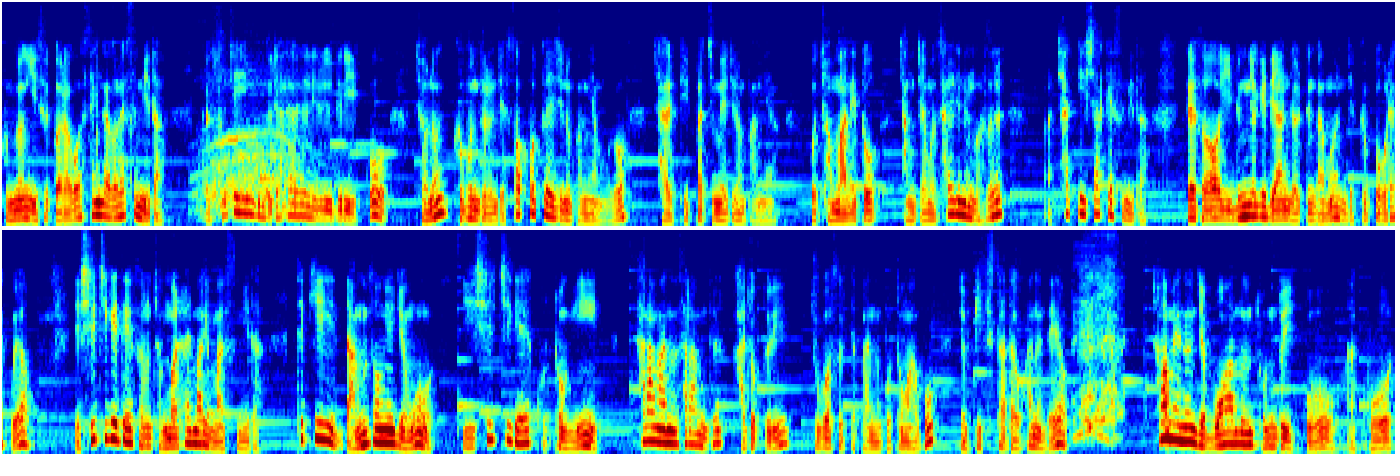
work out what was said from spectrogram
분명히 있을 거라고 생각을 했습니다. 그러니까 수재인분들이 할 일들이 있고 저는 그분들을 이제 서포트 해주는 방향으로 잘 뒷받침해 주는 방향, 뭐 저만의 또 장점을 살리는 것을 찾기 시작했습니다. 그래서 이 능력에 대한 열등감은 이제 극복을 했고요. 실직에 대해서는 정말 할 말이 많습니다. 특히 남성의 경우 이 실직의 고통이 사랑하는 사람들, 가족들이 죽었을 때 받는 고통하고 좀 비슷하다고 하는데요. 처음에는 이제 모아놓은 돈도 있고, 아, 곧,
